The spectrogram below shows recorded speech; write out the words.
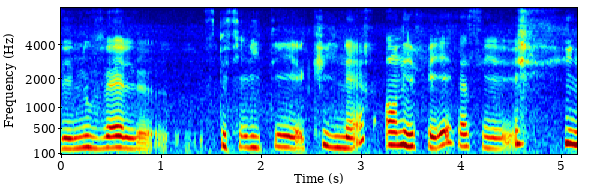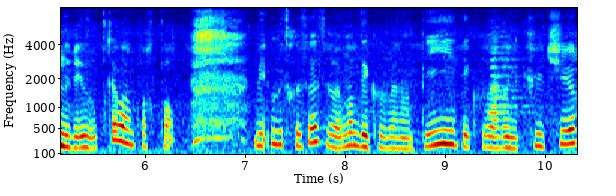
nouvelles spécialités culinaires. En effet, ça c'est une raison très importante. Mais outre ça, c'est vraiment découvrir un pays, découvrir une culture.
